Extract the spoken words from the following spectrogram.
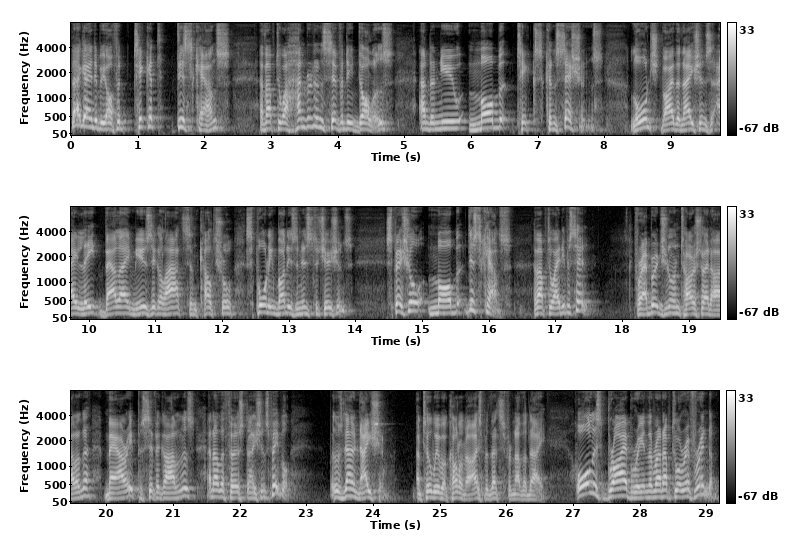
they're going to be offered ticket discounts of up to $170 under new Mob Tix concessions launched by the nation's elite ballet, musical arts, and cultural sporting bodies and institutions. Special mob discounts of up to 80% for Aboriginal and Torres Strait Islander, Maori, Pacific Islanders, and other First Nations people. But there was no nation until we were colonised, but that's for another day. All this bribery in the run up to a referendum.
